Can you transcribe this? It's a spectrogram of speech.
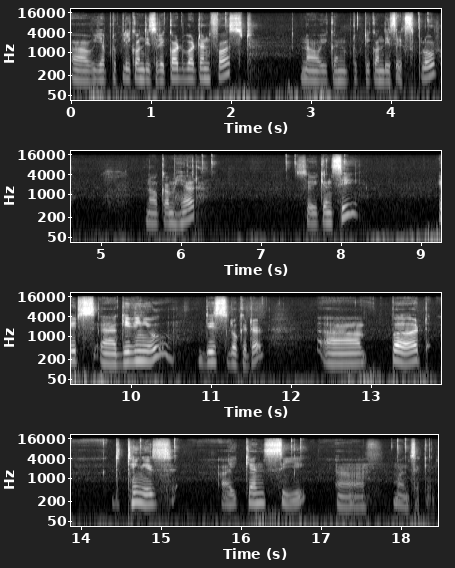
uh, we have to click on this record button first now you can click on this explore. Now come here. So you can see it's uh, giving you this locator. Uh, but the thing is I can see uh, one second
